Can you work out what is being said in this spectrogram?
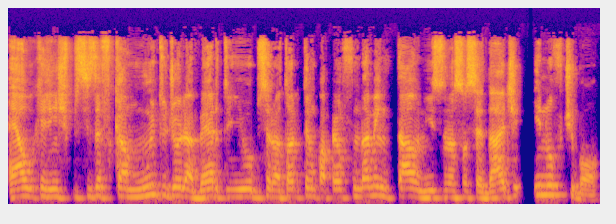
É algo que a gente precisa ficar muito de olho aberto e o Observatório tem um papel fundamental nisso na sociedade e no futebol.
